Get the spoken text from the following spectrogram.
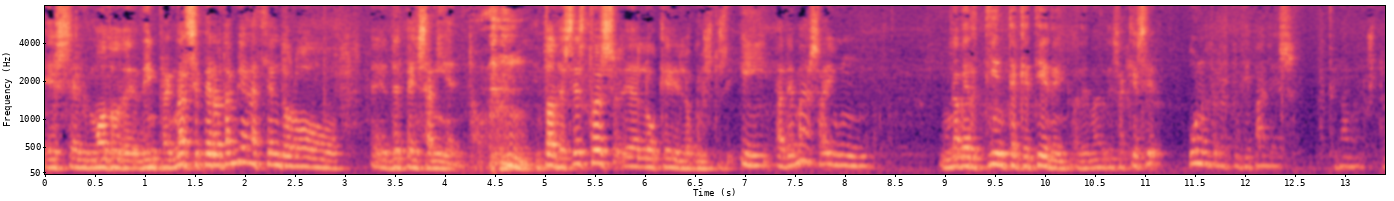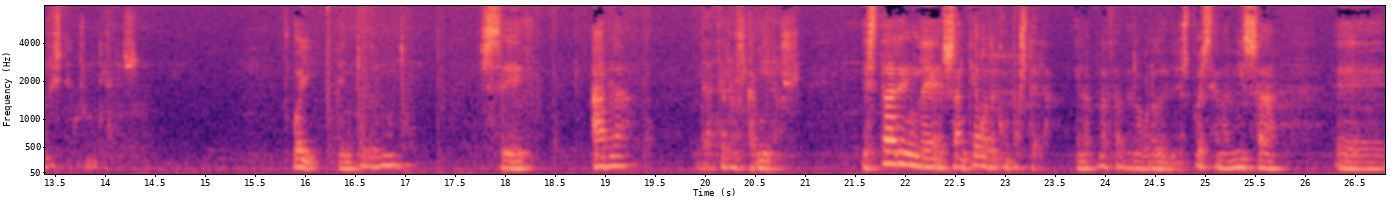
es el modo de, de, impregnarse, pero también haciéndolo eh, de pensamiento. Entonces, esto es eh, lo, que, lo que nosotros... Y además hay un, una vertiente que tiene, además de esa, que es uno de los principales fenómenos turísticos mundiales. Hoy, en todo el mundo, se habla de hacer los caminos. Estar en Santiago de Compostela, en la Plaza del Obrador, y después en la misa eh,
